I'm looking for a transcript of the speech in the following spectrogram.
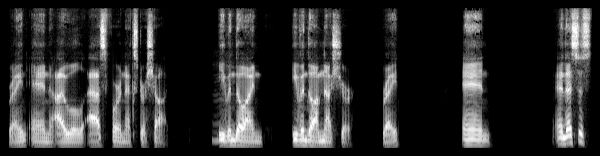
right and i will ask for an extra shot Mm. even though i'm even though i'm not sure right and and that's just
